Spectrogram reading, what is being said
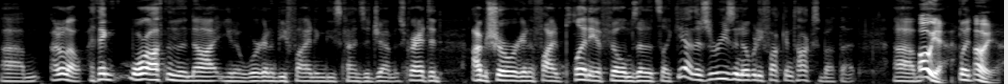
um, I don't know. I think more often than not, you know, we're going to be finding these kinds of gems. Granted, I'm sure we're going to find plenty of films that it's like, yeah, there's a reason nobody fucking talks about that. Um, Oh yeah, but oh yeah.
